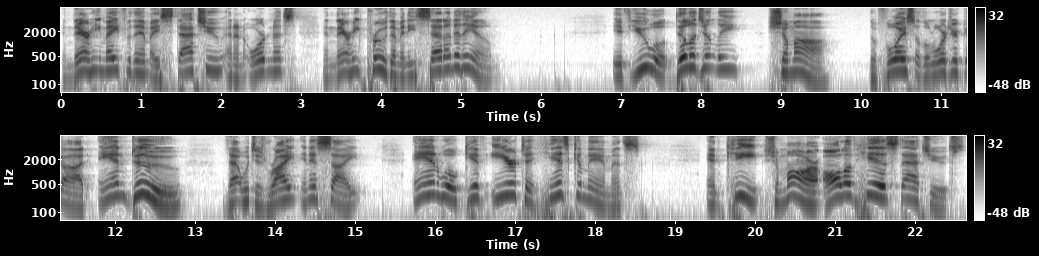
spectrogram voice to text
And there he made for them a statue and an ordinance, and there he proved them. And he said unto them, If you will diligently shema the voice of the Lord your God, and do that which is right in his sight, and will give ear to his commandments, and keep shamar all of his statutes,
